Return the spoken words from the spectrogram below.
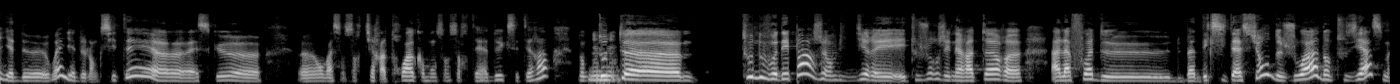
il y a de, ouais, il y a de l'anxiété. Est-ce que on va s'en sortir à trois comme on s'en sortait à deux, etc. Donc Mhm. toute euh, tout nouveau départ, j'ai envie de dire, est, toujours générateur euh, à la fois de, bah, d'excitation, de joie, d'enthousiasme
